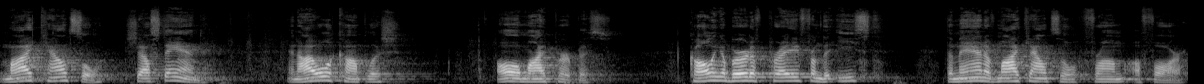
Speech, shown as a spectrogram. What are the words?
My counsel shall stand, and I will accomplish all my purpose. Calling a bird of prey from the east, the man of my counsel from afar,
